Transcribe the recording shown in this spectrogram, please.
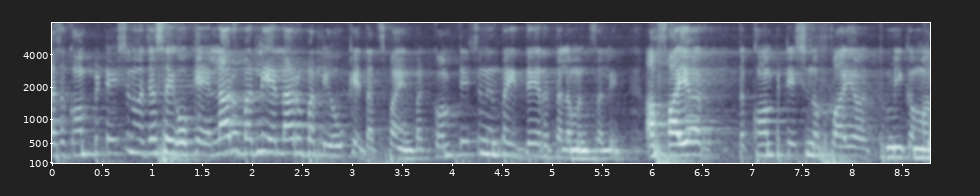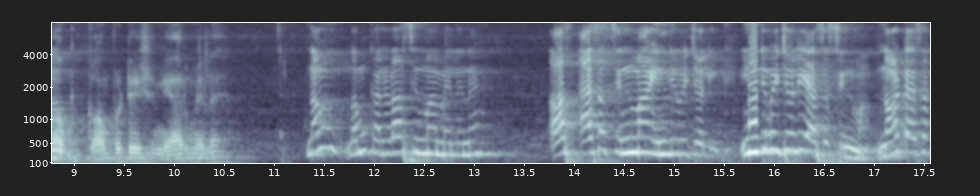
as a competition just ಈಗ ಓಕೆ ಎಲ್ಲರೂ ಬರಲಿ ಎಲ್ಲರೂ ಬರಲಿ okay that's fine but competition ಅಂತ ಇದ್ದೇ ಇರುತ್ತಲ್ಲ ಮನಸ್ಸಲ್ಲಿ ಆ fire the competition of fire to make a mark competition ಯಾರ ಮೇಲೆ? ನಮ್ಮ ನಮ್ಮ ಕನ್ನಡ ಸಿನಿಮಾ ಮೇಲೇ as a cinema individually individually as a cinema not as a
